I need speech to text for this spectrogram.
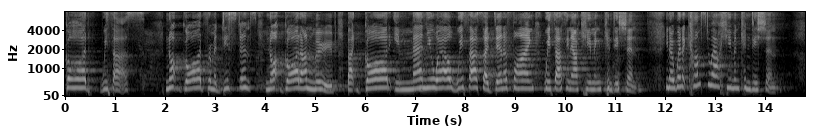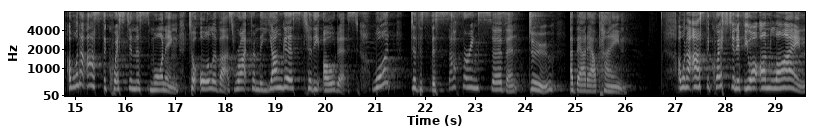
God with us. Not God from a distance, not God unmoved, but God Emmanuel with us, identifying with us in our human condition. You know, when it comes to our human condition, I want to ask the question this morning to all of us, right from the youngest to the oldest. What does the suffering servant do about our pain? I want to ask the question if you're online,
